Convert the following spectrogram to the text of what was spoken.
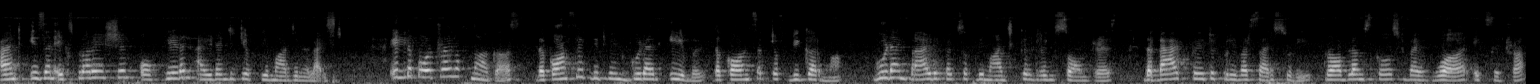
and is an exploration of hidden identity of the marginalized. In the portrayal of Nagas, the conflict between good and evil, the concept of Vikarma, good and bad effects of the magical ring Somras, the bad fate of river Saraswati, problems caused by war, etc.,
